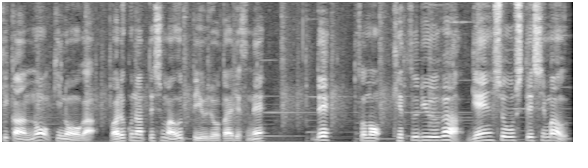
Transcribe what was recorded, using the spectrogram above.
器官の機能が悪くなってしまうっていう状態ですね。でその血流が減少してしまう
